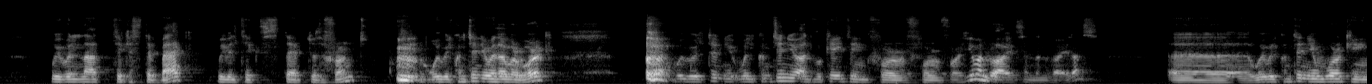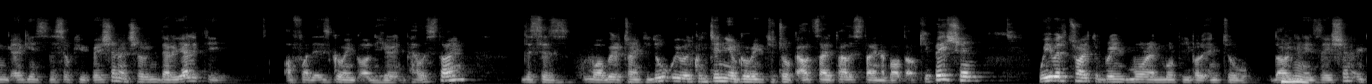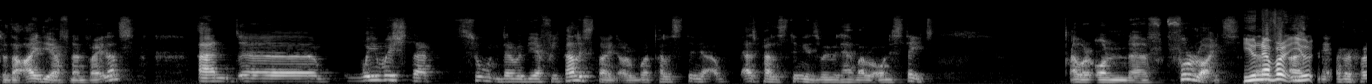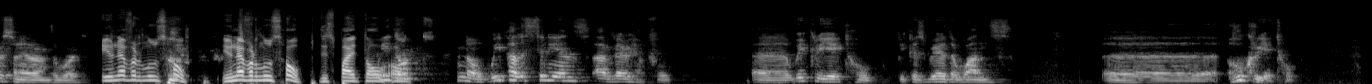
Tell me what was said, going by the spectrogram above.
We will not take a step back. we will take a step to the front. we will continue with our work. we will continue, will continue advocating for, for, for human rights and non-violence. Uh, we will continue working against this occupation and showing the reality of what is going on here in Palestine. This is what we're trying to do. We will continue going to talk outside Palestine about occupation. We will try to bring more and more people into the mm-hmm. organization, into the idea of nonviolence. And uh, we wish that soon there will be a free Palestine, or what Palestinian, as Palestinians, we will have our own state, our own uh, full rights. You never, you other person around the world. You never lose hope. You never lose hope, despite all. We all... don't. No, we Palestinians are very hopeful. Uh, we create hope because we are the ones uh, who create hope.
